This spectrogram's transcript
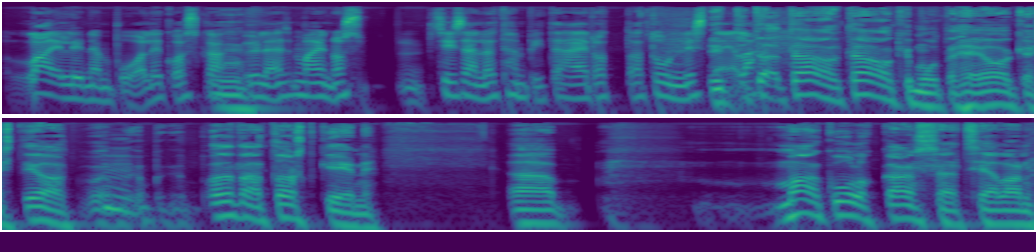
laillinen puoli, koska mm. yleensä mainossisällöthän pitää erottaa tunnisteilla. Tämä, tämä onkin muuten hei oikeasti, joo. Mm. Otetaan tosta kiinni. Ö, mä oon kuullut kanssa, että siellä on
